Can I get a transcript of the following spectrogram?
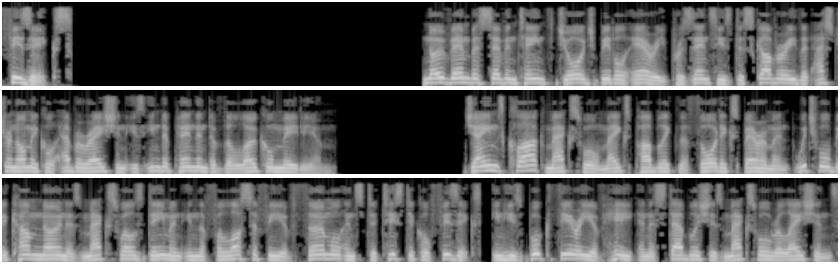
Physics November 17 – George Biddle Airy presents his discovery that astronomical aberration is independent of the local medium. James Clerk Maxwell makes public the thought experiment which will become known as Maxwell's demon in the philosophy of thermal and statistical physics, in his book Theory of Heat and establishes Maxwell relations,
